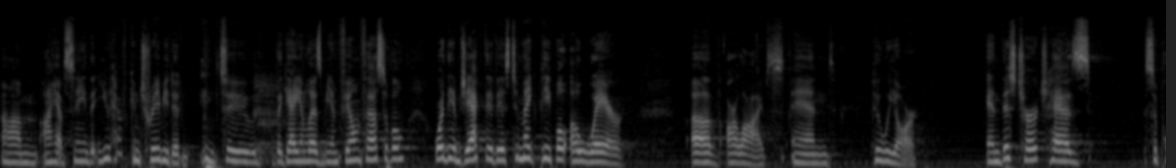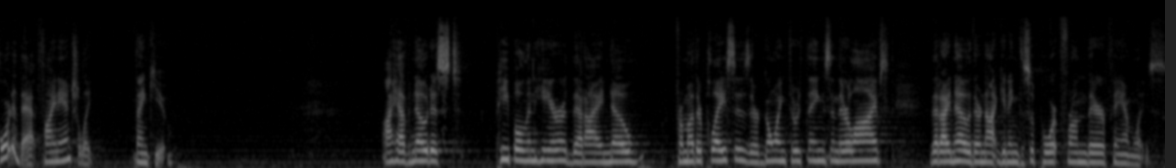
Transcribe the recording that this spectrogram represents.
um, I have seen that you have contributed to the Gay and Lesbian Film Festival where the objective is to make people aware of our lives and who we are. And this church has supported that financially. Thank you. I have noticed people in here that I know from other places, they're going through things in their lives that I know they're not getting the support from their families.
